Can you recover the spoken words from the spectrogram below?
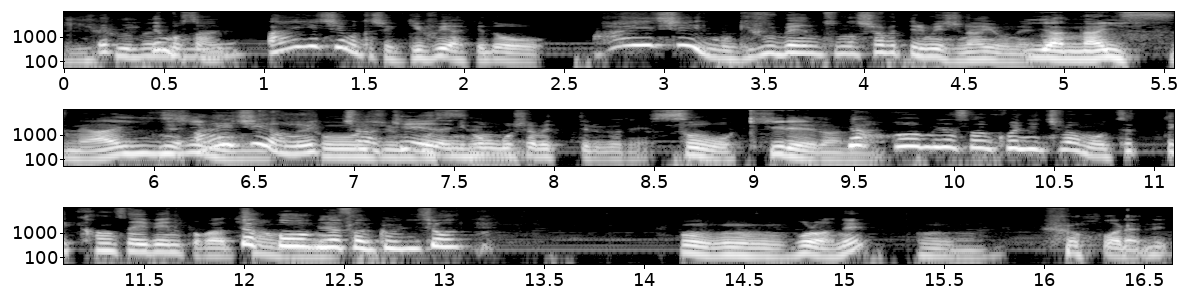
岐え阜弁、ね、でもさ、IG も確か岐阜やけど、IG も岐阜弁そんな喋ってるイメージないよね。いや、ないっすね。ね IG も IG はめっちゃ綺麗な日本語喋ってるよねそう、綺麗だね。やっほー皆さんこんにちは。もう絶対関西弁とかちゃうー、皆さんこんにちは。うんうんうん。ほらね。う。うんん ほらね。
